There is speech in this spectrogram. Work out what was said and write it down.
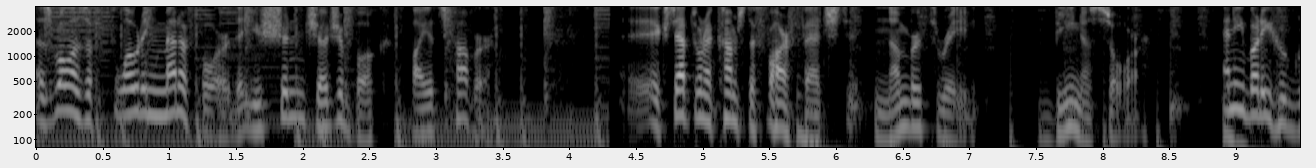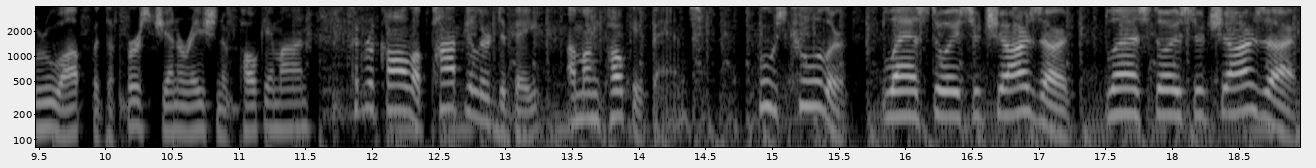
as well as a floating metaphor that you shouldn't judge a book by its cover. Except when it comes to Farfetch'd, Number 3. Venusaur. Anybody who grew up with the first generation of Pokemon could recall a popular debate among Poke fans. Who's cooler, Blastoise or Charizard? Blastoise or Charizard?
